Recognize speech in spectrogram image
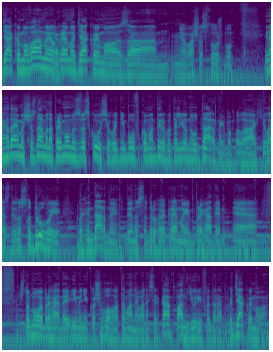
Дякуємо вам і окремо дякуємо за вашу службу. І нагадаємо, що з нами на прямому зв'язку сьогодні був командир батальйону ударних БПЛА Хілес 92-ї легендарної 92-ї окремої бригади е, штурмової бригади імені Кошового атамана Івана Сірка, пан Юрій Федоренко. Дякуємо вам.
